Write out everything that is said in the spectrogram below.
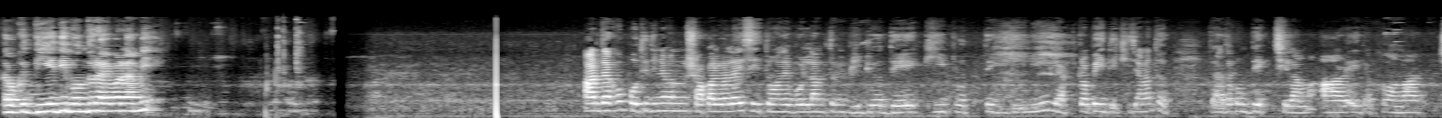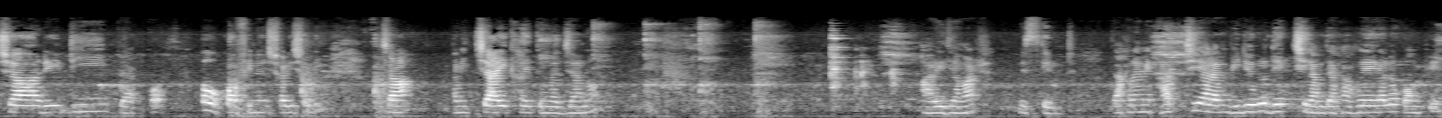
তা ওকে দিয়ে দিই বন্ধুরা, এবার আমি। আর দেখো, প্রতিদিনের মতন সকালবেলায় সেই তোমাদের বললাম, তুমি ভিডিও দেখি প্রত্যেক দিনই ল্যাপটপেই দেখি, জানো তো? তো এতক্ষণ দেখছিলাম। আর এই দেখো, আমার চা রেডি ব্ল্যাক কফি ও কফি নয় সরি সরি চা, আমি চাই খাই, তোমরা জানো। আর এই যে আমার বিস্কিট। এখন আমি খাচ্ছি, আর আমি ভিডিওগুলো দেখছিলাম, দেখা হয়ে গেল কমপ্লিট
